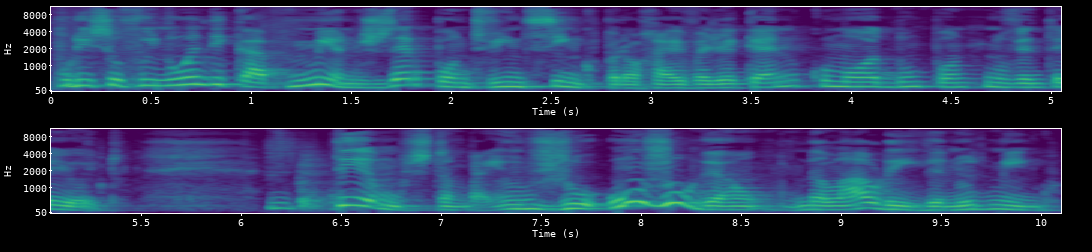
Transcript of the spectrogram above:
por isso eu fui no handicap menos 0.25 para o Raio Velhacano com modo de 1.98. Temos também um, jo um jogão na La Liga no domingo.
